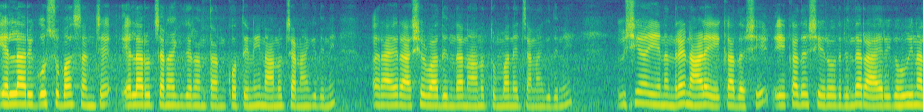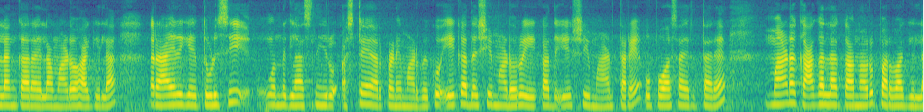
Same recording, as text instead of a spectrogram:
ಎಲ್ಲರಿಗೂ ಶುಭ ಸಂಜೆ. ಎಲ್ಲರೂ ಚೆನ್ನಾಗಿದ್ದೀರ ಅಂತ ಅನ್ಕೋತೀನಿ. ನಾನು ಚೆನ್ನಾಗಿದ್ದೀನಿ. ರಾಯರ ಆಶೀರ್ವಾದದಿಂದ ನಾನು ತುಂಬಾ ಚೆನ್ನಾಗಿದ್ದೀನಿ. ವಿಷಯ ಏನಂದರೆ, ನಾಳೆ ಏಕಾದಶಿ. ಏಕಾದಶಿ ಇರೋದರಿಂದ ರಾಯರಿಗೆ ಹೂವಿನ ಅಲಂಕಾರ ಎಲ್ಲ ಮಾಡೋ ಹಾಗಿಲ್ಲ. ರಾಯರಿಗೆ ತುಳಸಿ ಒಂದು ಗ್ಲಾಸ್ ನೀರು ಅಷ್ಟೇ ಅರ್ಪಣೆ ಮಾಡಬೇಕು. ಏಕಾದಶಿ ಮಾಡೋರು ಏಕಾದಶಿ ಮಾಡ್ತಾರೆ, ಉಪವಾಸ ಇರ್ತಾರೆ. ಮಾಡೋಕ್ಕಾಗಲ್ಲ ಅನ್ನೋರು ಪರವಾಗಿಲ್ಲ.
